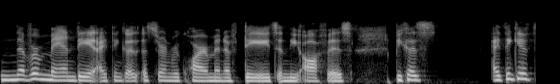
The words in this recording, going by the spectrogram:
never mandate, I think, a, a certain requirement of days in the office, because I think if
